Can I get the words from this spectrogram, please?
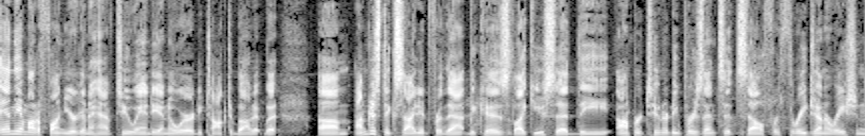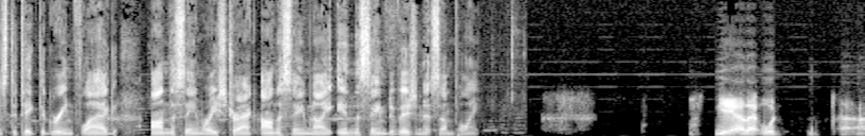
And the amount of fun you're going to have too, Andy. I know we already talked about it, but um, I'm just excited for that because, like you said, the opportunity presents itself for three generations to take the green flag on the same racetrack, on the same night, in the same division at some point. Yeah, that would uh,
